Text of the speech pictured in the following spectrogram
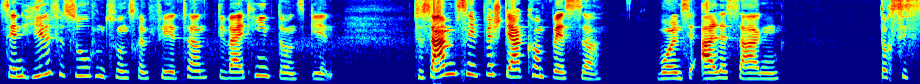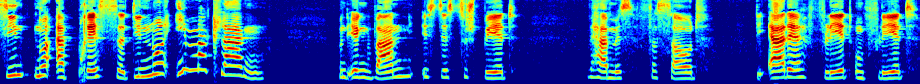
sehen Hilfe suchen zu unseren Vätern, die weit hinter uns gehen. Zusammen sind wir stärker und besser, wollen sie alle sagen. Doch sie sind nur Erpresser, die nur immer klagen. Und irgendwann ist es zu spät. Wir haben es versaut. Die Erde fleht und fleht,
